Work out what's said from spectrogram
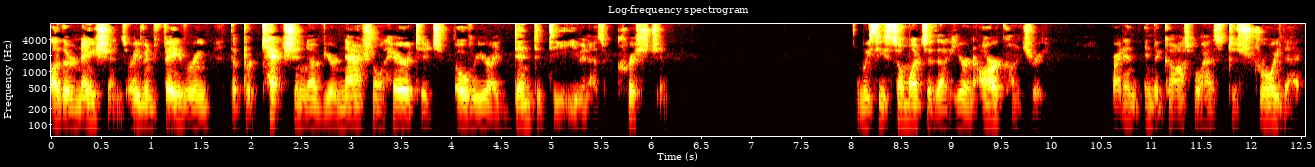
other nations, or even favoring the protection of your national heritage over your identity, even as a Christian. And we see so much of that here in our country, right? And, and the gospel has destroyed that.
